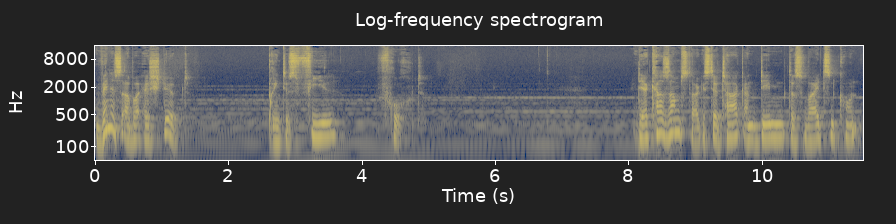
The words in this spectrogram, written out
Wenn es aber erstirbt, bringt es viel Frucht. Der Kar-Samstag ist der Tag, an dem das Weizenkorn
